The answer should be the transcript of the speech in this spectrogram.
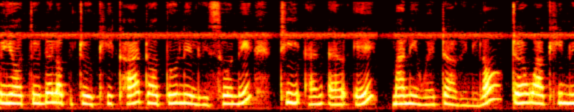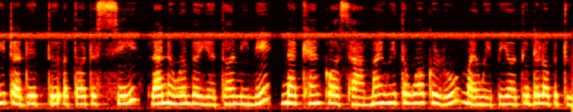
ပယောတုဒလပတုခိခါဒေါ်တိုလီလူဆိုနေ TNLA မနီဝဲတာကင်းလောတဲဝခိနွီတဒုတုအတော်တစီလာနဝဘရတနီနေနခန်းကောစာမိုင်ဝီတဝကရုမိုင်ဝီပယောတုဒလပတု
